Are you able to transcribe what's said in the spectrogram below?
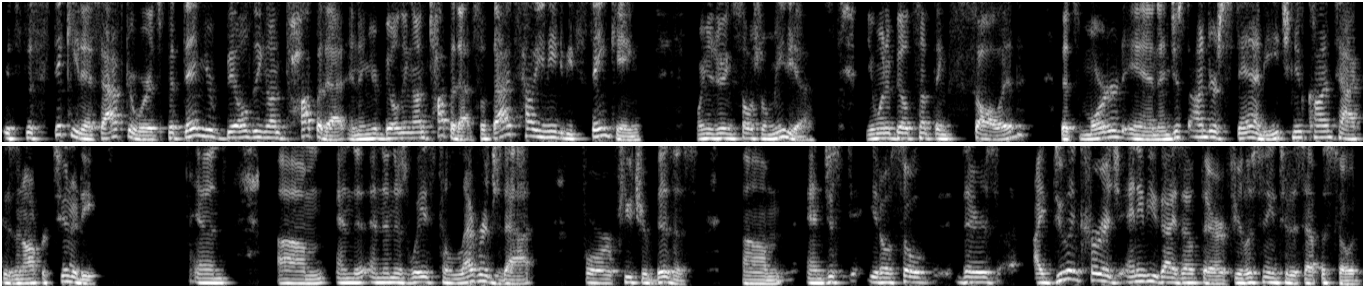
it's the stickiness afterwards but then you're building on top of that and then you're building on top of that so that's how you need to be thinking when you're doing social media you want to build something solid that's mortared in and just understand each new contact is an opportunity and um, and, the, and then there's ways to leverage that for future business. Um, and just you know, so there's I do encourage any of you guys out there, if you're listening to this episode,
